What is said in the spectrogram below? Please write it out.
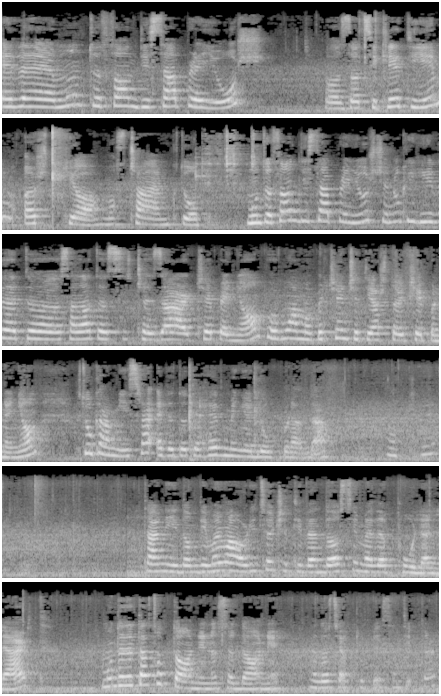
edhe mund të thonë disa prej jush, o zot siklet im është kjo, mos çahem këtu. Mund të thonë disa prej jush që nuk i hidhet sallatës cezar qepë e njomë, por mua më pëlqen që t'ia shtoj qepën e njomë. Këtu kam misra edhe do t'ia hedh me një lugë brenda. Ok. Tani, do më ndihmojë Mauricio që t'i vendosim edhe pulën lart. Mund edhe ta coptoni nëse doni. Vendosja këtu pjesën tjetër.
